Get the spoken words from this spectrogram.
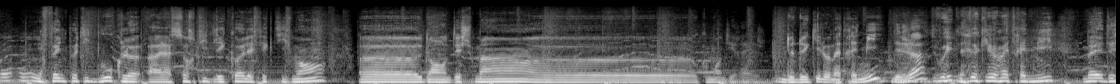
On, on fait une petite boucle à la sortie de l'école, effectivement, euh, dans des chemins, euh, comment dirais-je? De 2 km et demi déjà? Oui, de 2 km et demi, mais des,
